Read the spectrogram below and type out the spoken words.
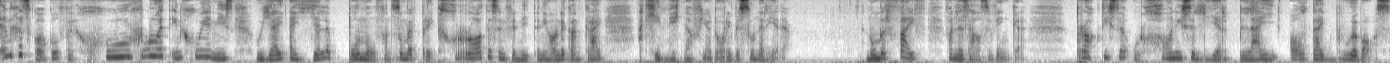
ingeskakel vir groot en goeie nuus hoe jy 'n hele bondel van sommerpret gratis en verniet in die hande kan kry. Ek gee net nou vir jou daardie besonderhede. Nommer 5 van Lisel se wenke praktiese organiese leer bly altyd bobaas.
